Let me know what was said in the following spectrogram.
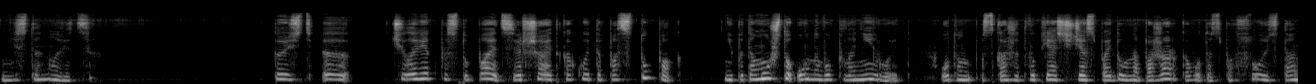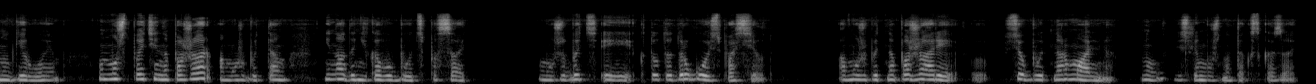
не становится. То есть э, человек поступает, совершает какой-то поступок не потому, что он его планирует. Вот он скажет, вот я сейчас пойду на пожар, кого-то спасу и стану героем. Он может пойти на пожар, а может быть там не надо никого будет спасать. Может быть и кто-то другой спасет. А может быть на пожаре э, все будет нормально, ну, если можно так сказать.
